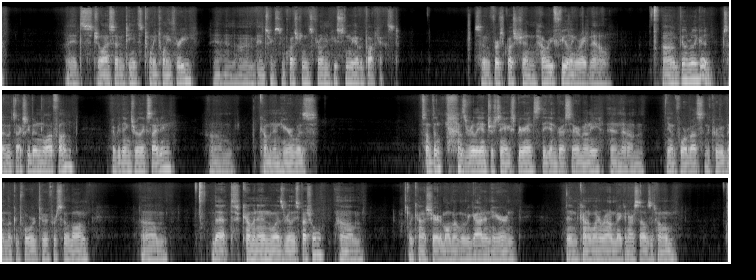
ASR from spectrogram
It's July 17th, 2023, and I'm answering some questions from Houston We Have a Podcast. So, first question How are you feeling right now? I'm feeling really good. So it's actually been a lot of fun. Everything's really exciting. Um, coming in here was something. it was a really interesting experience, the ingress ceremony. And, um, you know, the four of us and the crew have been looking forward to it for so long. Um, that coming in was really special. Um, we kind of shared a moment when we got in here and then kind of went around making ourselves at home.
